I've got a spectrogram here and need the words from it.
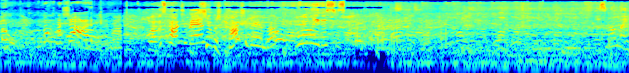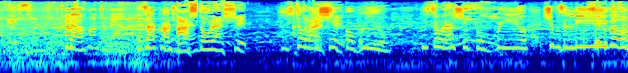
Oh, fuck my shot. What was contraband? Shit was contraband, bro. Apparently this is. Is it on my face? no. contraband. It's not contraband. I stole that shit. He stole, stole that, that shit shit. for real. He stole that shit for real. She was illegal.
